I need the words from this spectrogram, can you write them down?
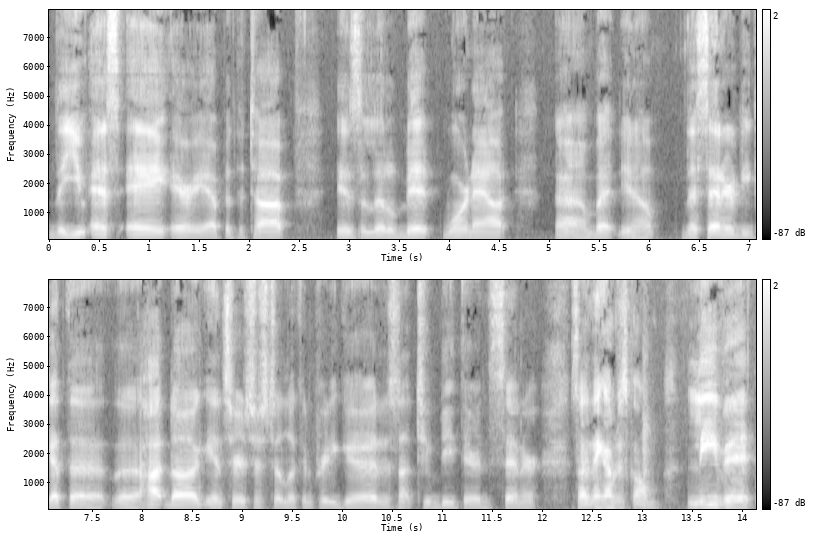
the USA area up at the top is a little bit worn out, um, but you know the center you got the the hot dog inserts are still looking pretty good. It's not too beat there in the center. So i think i'm just gonna leave it.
